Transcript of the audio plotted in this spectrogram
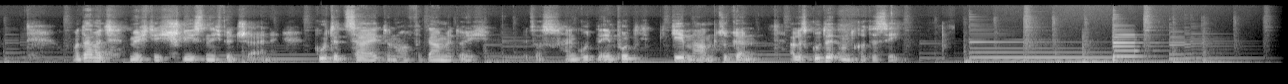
Und damit möchte ich schließen. Ich wünsche eine gute Zeit und hoffe damit euch etwas, einen guten Input gegeben haben zu können. Alles Gute und Gottes Segen.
